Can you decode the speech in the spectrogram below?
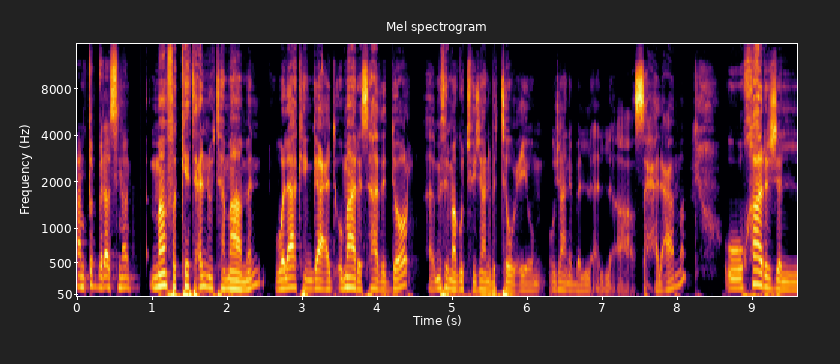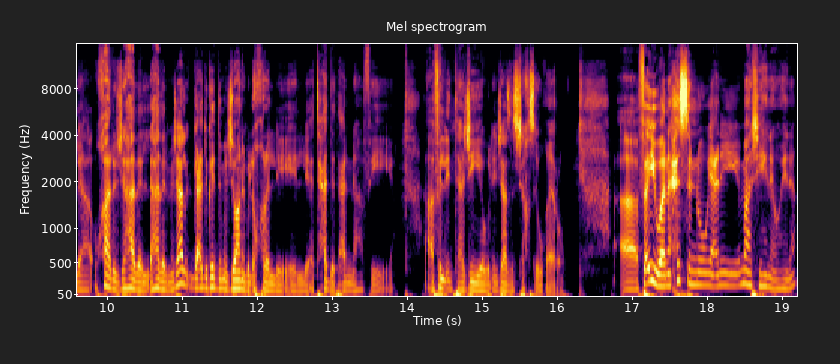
عن طب الأسنان؟ ما انفكيت عنه تماما ولكن قاعد أمارس هذا الدور آه، مثل ما قلت في جانب التوعية وجانب ال- ال- الصحة العامة. وخارج وخارج هذا هذا المجال قاعد اقدم الجوانب الأخرى اللي اللي أتحدث عنها في في الإنتاجية والإنجاز الشخصي وغيره. آه، فأيوة أنا أحس إنه يعني ماشي هنا وهنا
